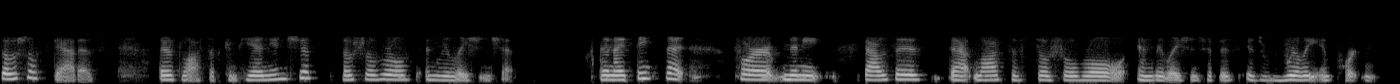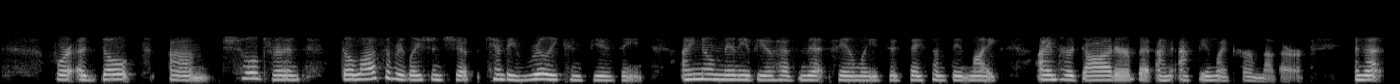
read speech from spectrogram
social status. There's loss of companionship, social roles, and relationships. And I think that for many spouses, that loss of social role and relationship is, is really important. For adult um, children, the loss of relationship can be really confusing. I know many of you have met families who say something like, I'm her daughter, but I'm acting like her mother. And that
